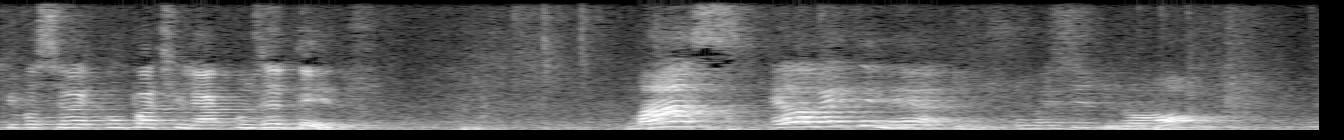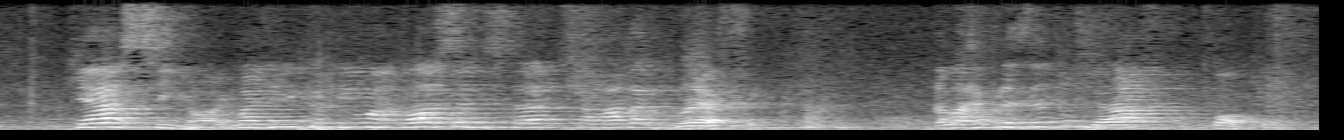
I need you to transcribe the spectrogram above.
que você vai compartilhar com os herdeiros. Mas ela vai ter métodos como esse draw, que é assim, ó. Imagine que eu tenho uma classe abstrata chamada graphic. Ela representa um gráfico qualquer.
